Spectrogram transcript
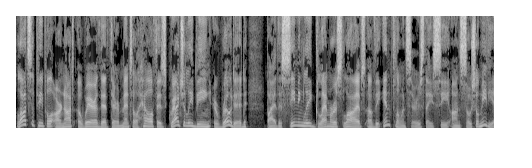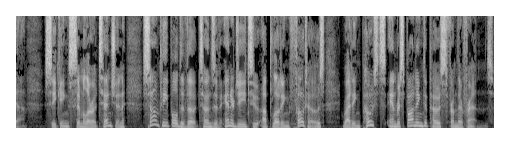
lots of people are not aware that their mental health is gradually being eroded by the seemingly glamorous lives of the influencers they see on social media. Seeking similar attention, some people devote tons of energy to uploading photos writing posts and responding to posts from their friends.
